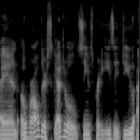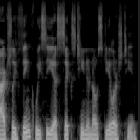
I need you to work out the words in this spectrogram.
and overall, their schedule seems pretty easy. Do you actually think we see a 16 0 Steelers team?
